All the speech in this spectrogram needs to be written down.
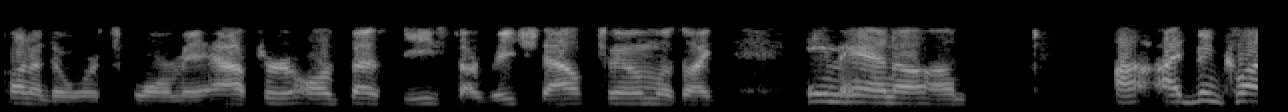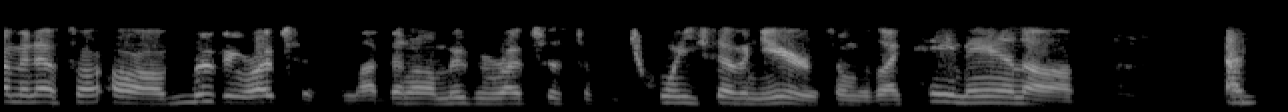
ton of doors for me. After Arbfest East, I reached out to him, was like, hey, man, um, I, I'd been climbing SR, uh, moving rope system. I've been on a moving rope system for 27 years and was like, hey, man, uh, I'd,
